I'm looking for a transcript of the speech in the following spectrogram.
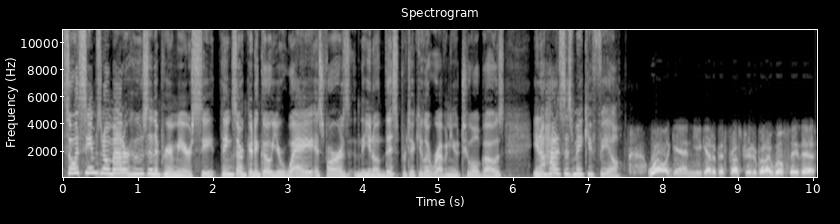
So it seems no matter who's in the premier's seat, things aren't going to go your way as far as you know this particular revenue tool goes. You know, how does this make you feel? Well, again, you get a bit frustrated, but I will say this:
